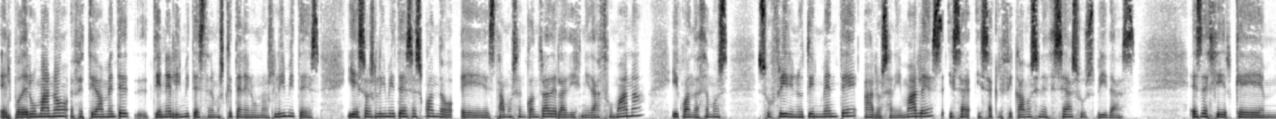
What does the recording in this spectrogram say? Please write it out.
el poder humano efectivamente tiene límites, tenemos que tener unos límites y esos límites es cuando eh, estamos en contra de la dignidad humana y cuando hacemos sufrir inútilmente a los animales y, sacrificamos sin necesidad sus vidas. Es decir, que mm,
